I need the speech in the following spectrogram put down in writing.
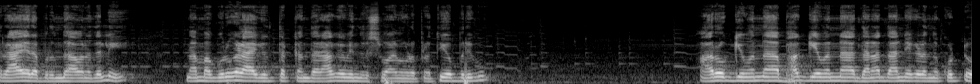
ರಾಯರ ಬೃಂದಾವನದಲ್ಲಿ ನಮ್ಮ ಗುರುಗಳಾಗಿರ್ತಕ್ಕಂಥ ರಾಘವೇಂದ್ರ ಸ್ವಾಮಿಗಳು ಪ್ರತಿಯೊಬ್ಬರಿಗೂ ಆರೋಗ್ಯವನ್ನು, ಭಾಗ್ಯವನ್ನು ಧನ ಧಾನ್ಯಗಳನ್ನು ಕೊಟ್ಟು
